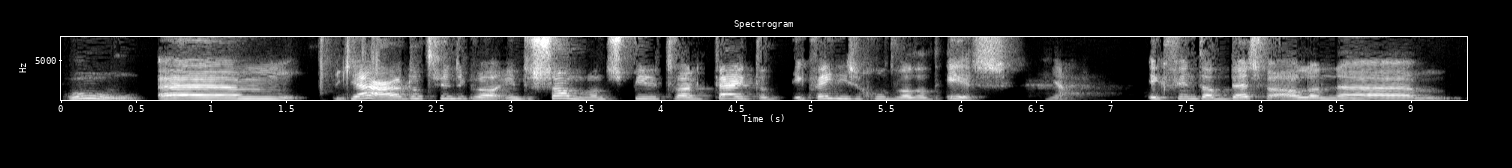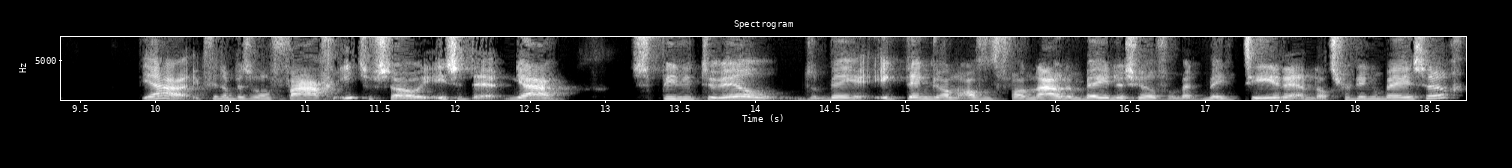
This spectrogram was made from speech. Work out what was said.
Oeh, um, ja, dat vind ik wel interessant. Want spiritualiteit, dat, ik weet niet zo goed wat dat is. Ja. ik vind dat best wel een, ehm, ja, ik vind dat best wel een vaag iets of zo. Is het, eh, ja, spiritueel, dan ben je, ik denk dan altijd van, nou, dan ben je dus heel veel met mediteren en dat soort dingen bezig.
